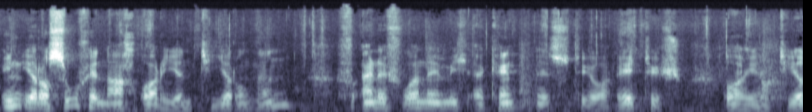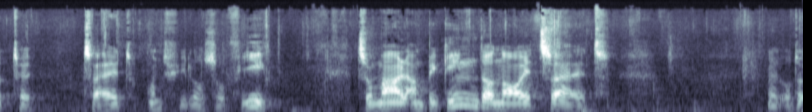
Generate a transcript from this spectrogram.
in ihrer Suche nach Orientierungen eine vornehmlich erkenntnistheoretisch orientierte Zeit und Philosophie. Zumal am Beginn der Neuzeit oder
